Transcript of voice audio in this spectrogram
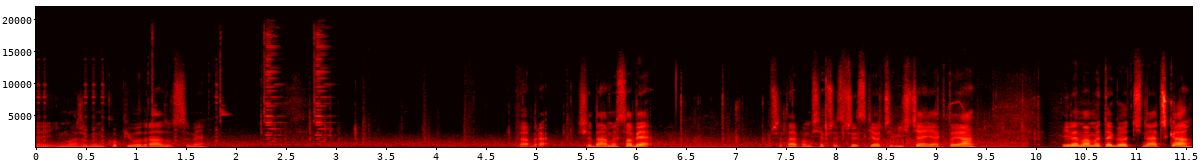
E, I może bym kupił od razu w sumie. Dobra, siadamy sobie. Przetapam się przez wszystkie oczywiście, jak to ja. Ile mamy tego odcineczka?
